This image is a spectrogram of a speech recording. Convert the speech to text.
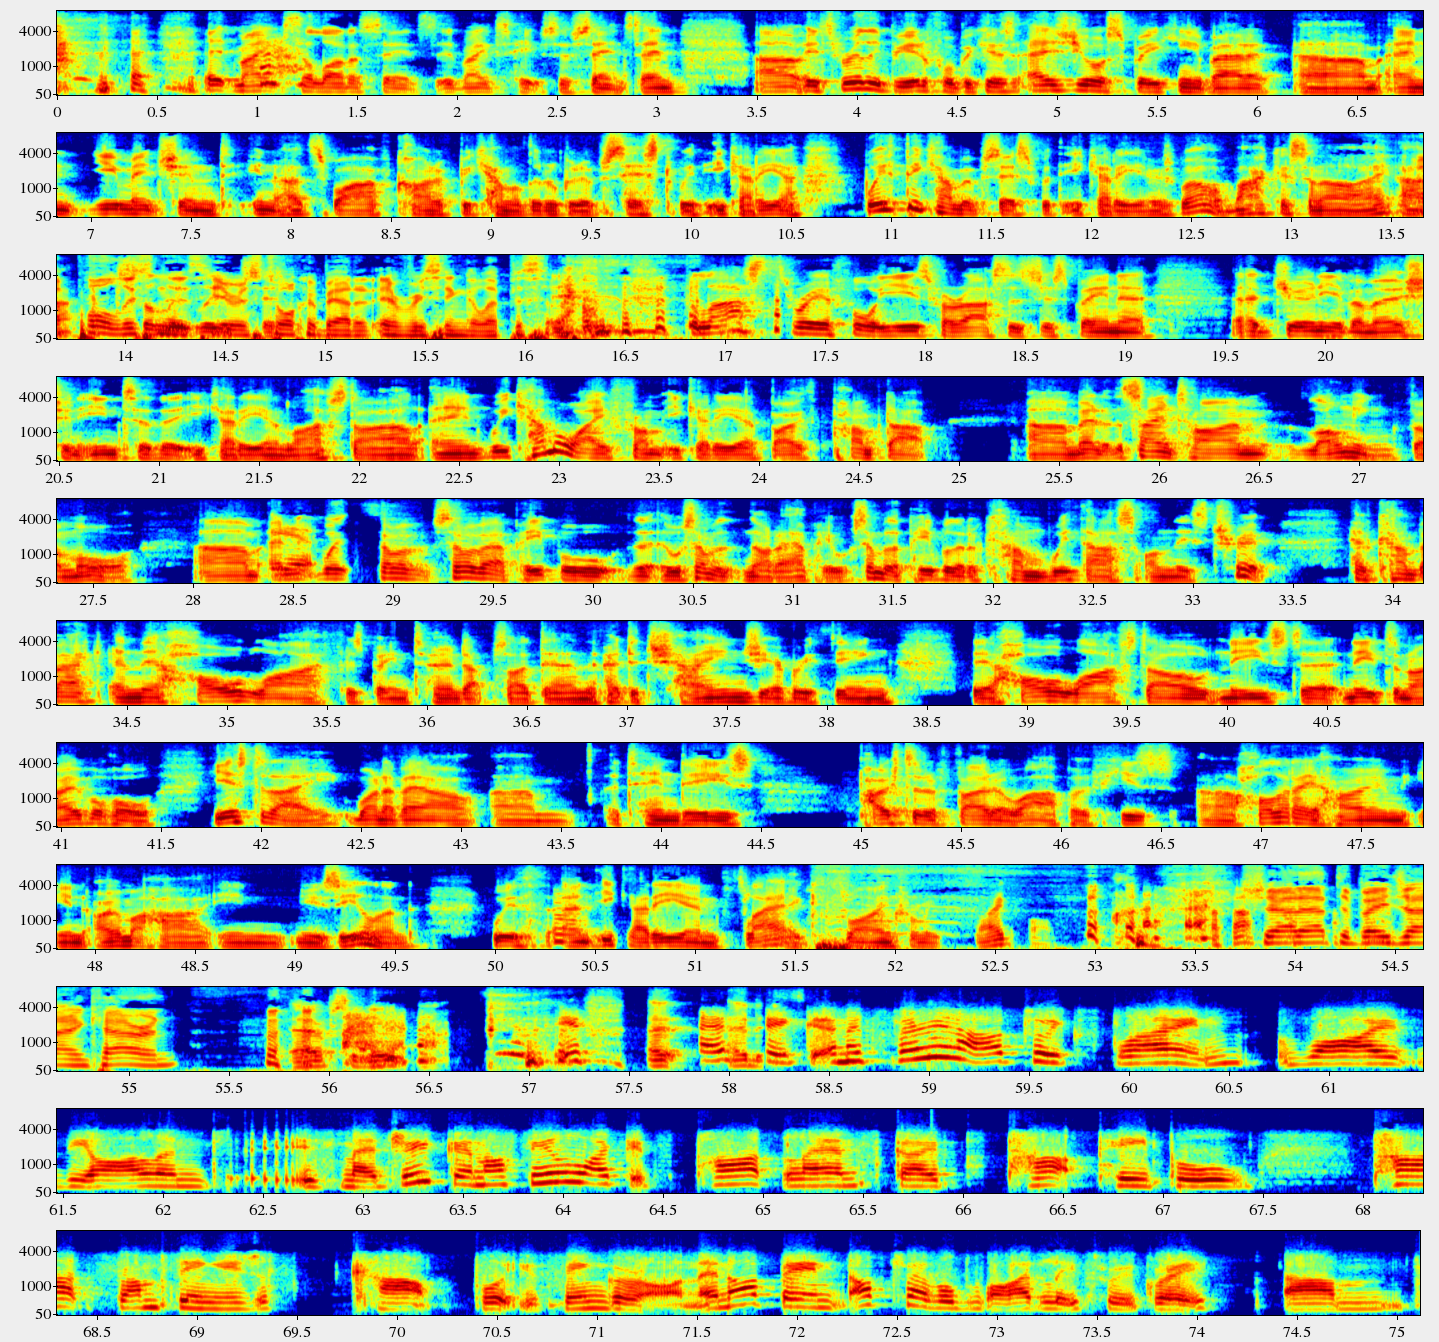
it makes a lot of sense. It makes heaps of sense, and uh, it's really beautiful because as you're speaking about it, um, and you mentioned, you know, that's why I've kind of become a little bit obsessed with Icaria. We've become obsessed with Icaria as well, Marcus and I. Our poor listeners hear us talk about it every single episode. the last three or four years for us has just been a a journey of immersion into the Icarian lifestyle. And we come away from Icaria both pumped up um, and at the same time longing for more. Um, and yeah. some of some of our people, that, well, some of not our people, some of the people that have come with us on this trip have come back and their whole life has been turned upside down. They've had to change everything. Their whole lifestyle needs to needs an overhaul. Yesterday, one of our um, attendees posted a photo up of his uh, holiday home in Omaha in New Zealand with mm. an Icarian flag flying from his flagpole. Shout out to BJ and Karen. Absolutely. It's magic, and it's very hard to explain why the island is magic. And I feel like it's part landscape, part people, part something you just can't put your finger on. And I've been, I've travelled widely through Greece um,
